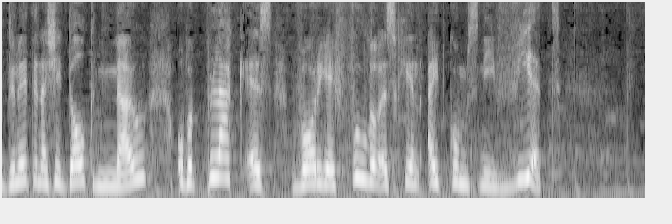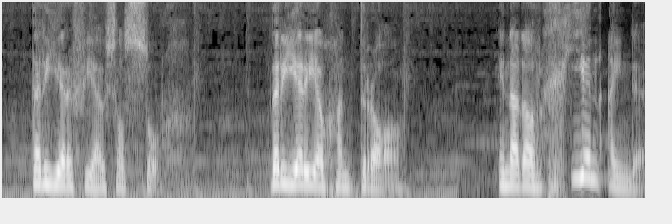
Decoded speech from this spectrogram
gedoen het en as jy dalk nou op 'n plek is waar jy voel daar is geen uitkoms nie, weet dat die Here vir jou sal sorg. Dat die Here jou gaan dra en dat daar geen einde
